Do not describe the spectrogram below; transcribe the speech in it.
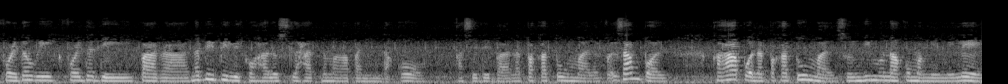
for the week, for the day, para nabibili ko halos lahat ng mga paninda ko. Kasi 'di ba napakatumal. For example, kahapon napakatumal, so hindi mo na ako mamimili.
